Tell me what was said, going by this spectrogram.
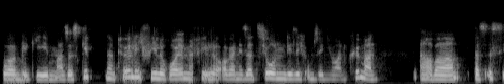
vorgegeben. Also es gibt natürlich viele Räume, viele Organisationen, die sich um Senioren kümmern. Aber das ist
